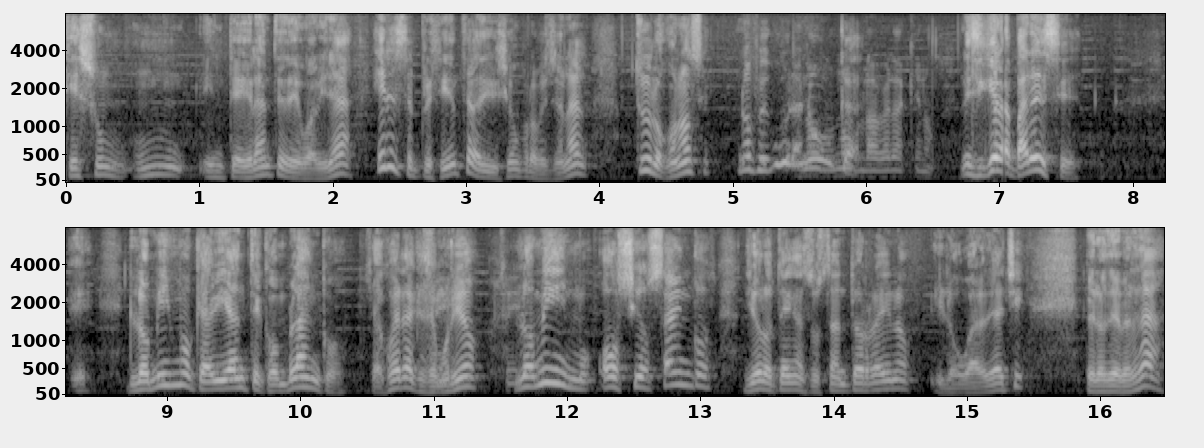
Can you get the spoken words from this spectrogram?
que es un, integrante de Guavirá. Él es el presidente de la división profesional. ¿Tú lo conoces? No figura nunca. No, la verdad que no. Ni siquiera aparece. Eh, lo mismo que había antes con Blanco, ¿se acuerda que se murió? Lo mismo, Ocio Sangos, Dios lo tenga en su santo reino y lo guarde allí. Pero de verdad,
